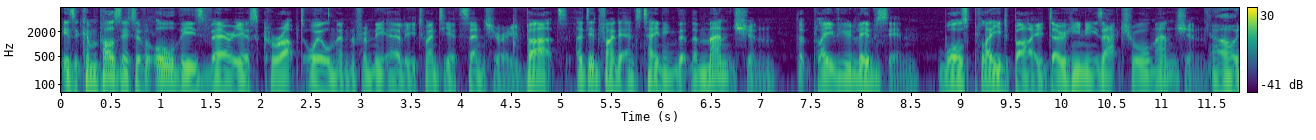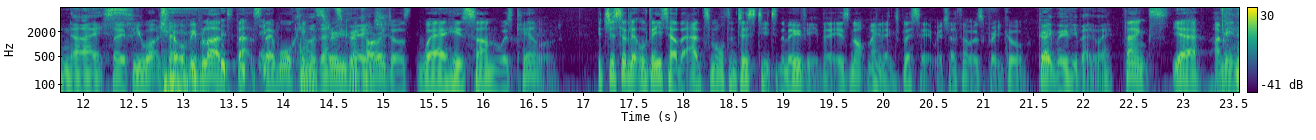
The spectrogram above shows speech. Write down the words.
is a composite of all these various corrupt oilmen from the early 20th century. But I did find it entertaining that the mansion that Plainview lives in was played by Doheny's actual mansion. Oh, nice. So if you watch There Will Be Blood, that's they're walking Oh, that's through great. the corridors where his son was killed. It's just a little detail that adds some authenticity to the movie that is not Mm. made explicit, which I thought was pretty cool. Great movie, by the way. Thanks. Yeah, I mean,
